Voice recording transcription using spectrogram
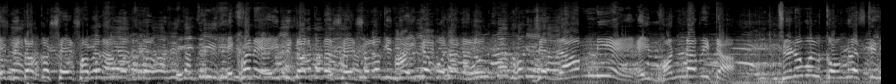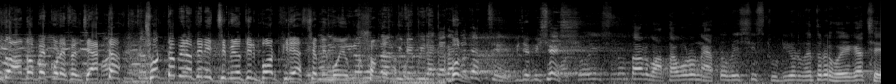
এই বিতর্ক শেষ হবে না। এখানে এই বিতর্কটা শেষ হলো কিন্তু এইটা বোঝা গেল যে রাম নিয়ে এই ভণ্ডামিটা তৃণমূল কংগ্রেস কিন্তু আদপে করে ফেলছে। একটা ছোট্ট বিরতি নিচ্ছি বিরতির পর ফিরে আসছে আমি ময়ূর সঙ্গে। বিজেপি শেষ। সহিষ্ণুতার বাতাবরণ এত বেশি স্টুডিওর ভেতরে হয়ে গেছে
